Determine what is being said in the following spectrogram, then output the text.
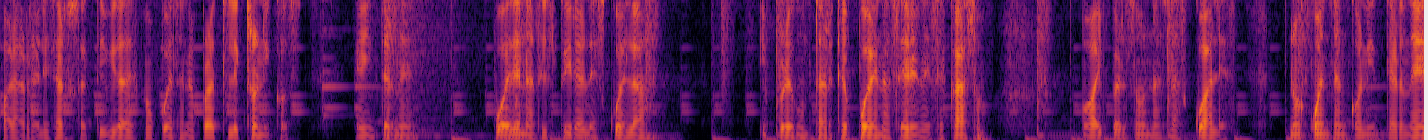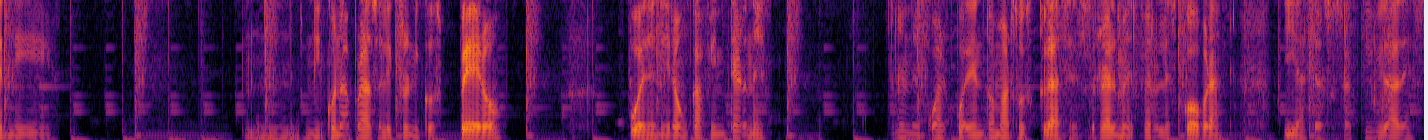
para realizar sus actividades, como pueden ser aparatos electrónicos e internet, pueden asistir a la escuela y preguntar qué pueden hacer en ese caso. O hay personas las cuales no cuentan con internet ni ni con aparatos electrónicos, pero pueden ir a un café internet en el cual pueden tomar sus clases realmente, pero les cobran y hacer sus actividades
